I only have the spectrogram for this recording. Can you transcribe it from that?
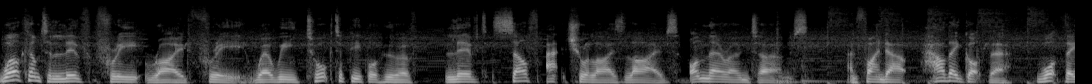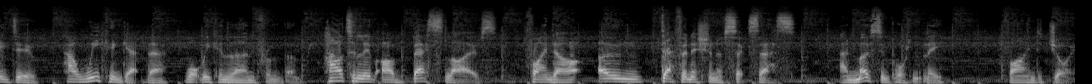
Welcome to Live Free, Ride Free, where we talk to people who have lived self actualized lives on their own terms and find out how they got there, what they do, how we can get there, what we can learn from them, how to live our best lives, find our own definition of success, and most importantly, find joy.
